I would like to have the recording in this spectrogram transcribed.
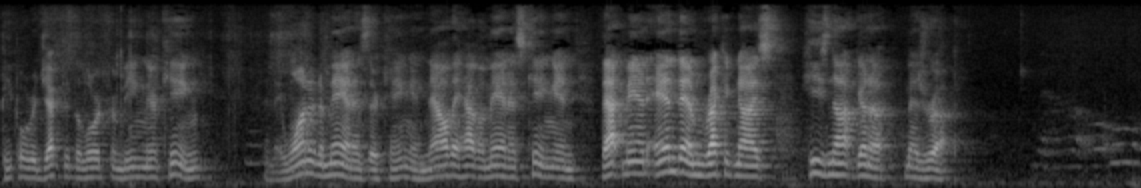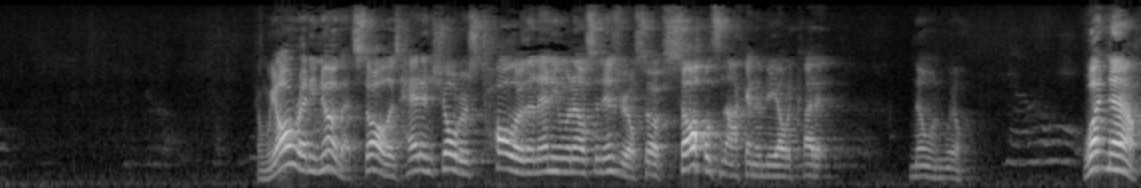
People rejected the Lord from being their king, and they wanted a man as their king, and now they have a man as king, and that man and them recognize he's not going to measure up. And we already know that Saul is head and shoulders taller than anyone else in Israel. So if Saul's not going to be able to cut it, no one will. What now?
